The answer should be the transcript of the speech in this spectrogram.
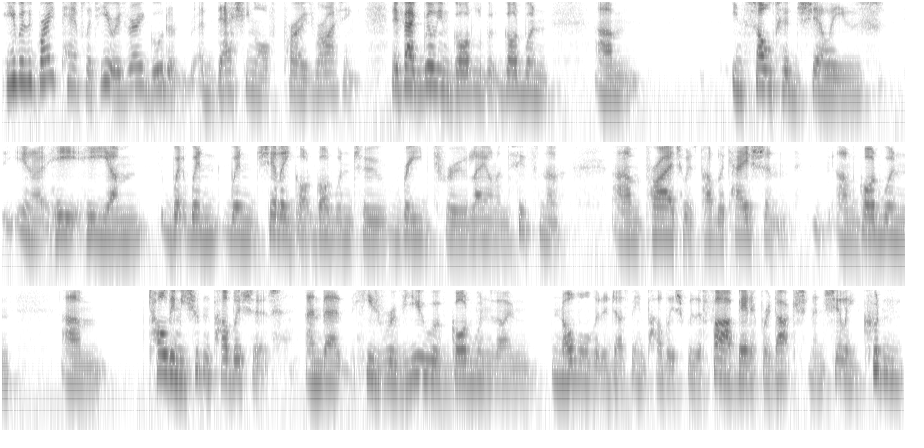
he was a great pamphleteer. He was very good at, at dashing off prose writing. In fact, William Godwin um, insulted Shelley's. You know, he he um, when when Shelley got Godwin to read through Laon and Cythna um, prior to its publication, um, Godwin um, told him he shouldn't publish it, and that his review of Godwin's own novel that had just been published was a far better production, and Shelley couldn't.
